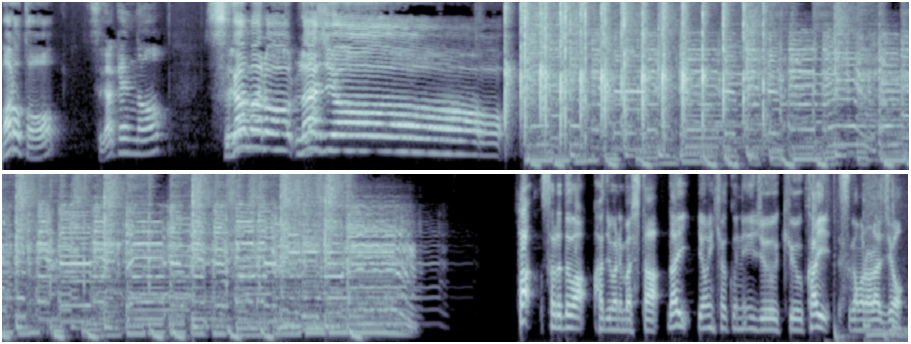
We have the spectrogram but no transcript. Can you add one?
マロと菅健の菅マロラジオさあ、それでは始まりました。第429回菅原ラジオ。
